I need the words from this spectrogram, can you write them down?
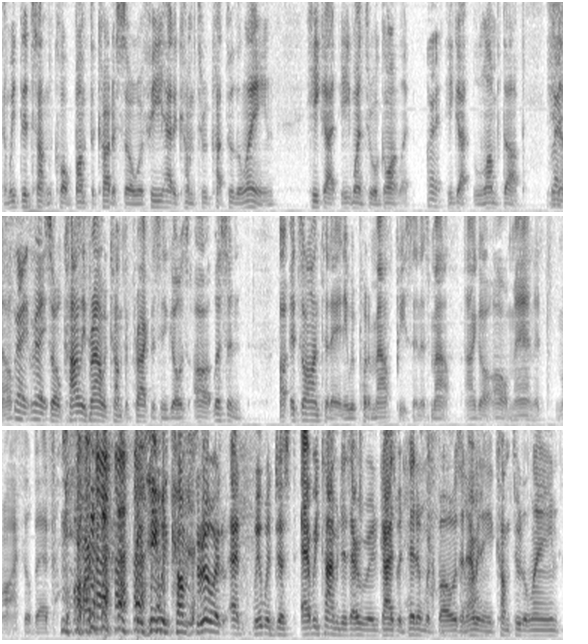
and we did something called bump the cutter. So if he had to come through, cut through the lane, he got he went through a gauntlet. Right. He got lumped up. You Right, know. right, right. So Connally Brown would come to practice and he goes, uh, "Listen, uh, it's on today," and he would put a mouthpiece in his mouth. I go, "Oh man, it, I feel bad for Mark because he would come through and, and we would just every time just everybody guys would hit him with bows and everything. He'd come through the lane."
